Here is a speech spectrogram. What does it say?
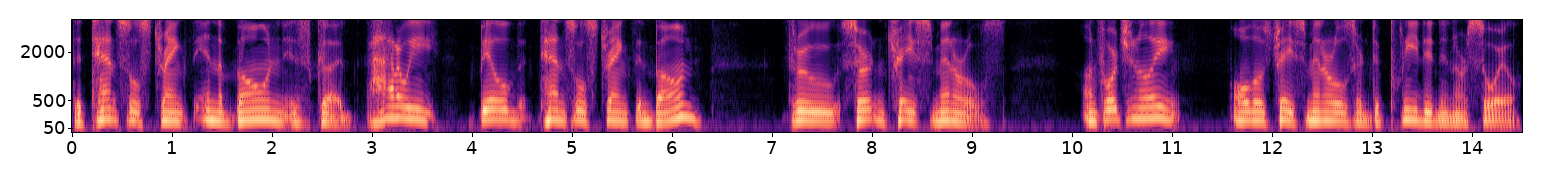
the tensile strength in the bone is good. How do we build tensile strength in bone? Through certain trace minerals. Unfortunately, all those trace minerals are depleted in our soil.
